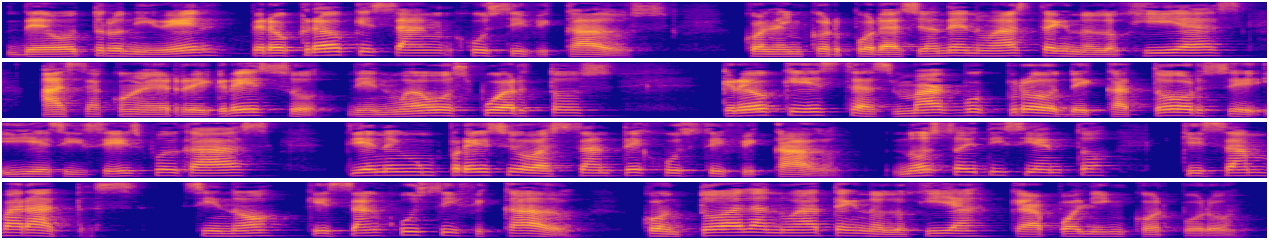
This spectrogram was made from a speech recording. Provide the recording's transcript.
de otro nivel, pero creo que están justificados. Con la incorporación de nuevas tecnologías, hasta con el regreso de nuevos puertos, creo que estas MacBook Pro de 14 y 16 pulgadas tienen un precio bastante justificado. No estoy diciendo que están baratas, sino que están justificados con toda la nueva tecnología que Apple incorporó.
